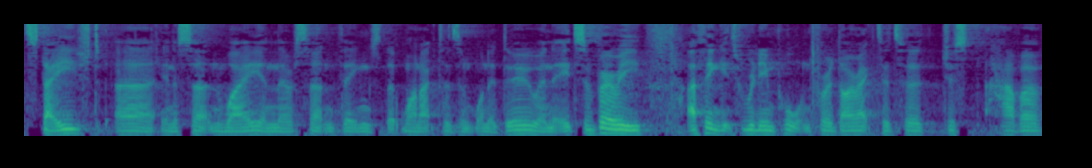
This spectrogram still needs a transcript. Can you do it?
staged uh, in a certain way and there are certain things that one actor doesn't want to do and it's a very i think it's really important for a director to just have a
